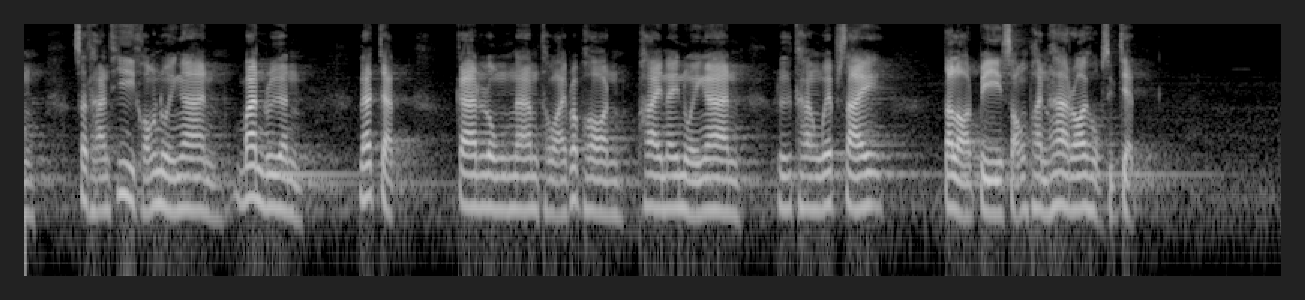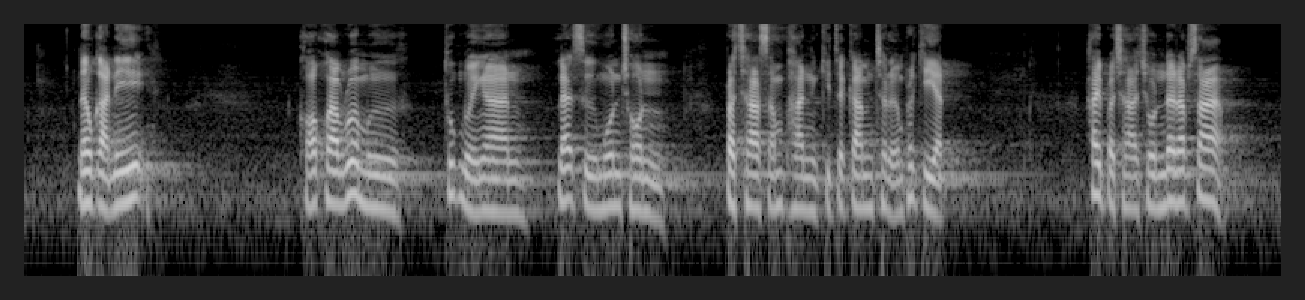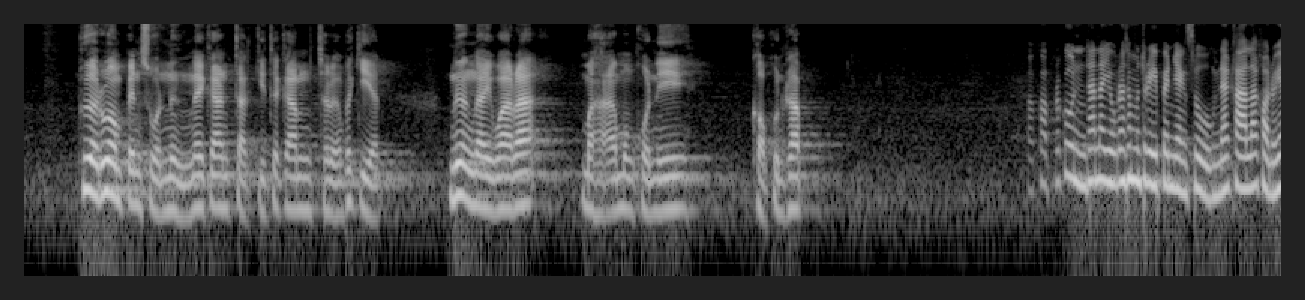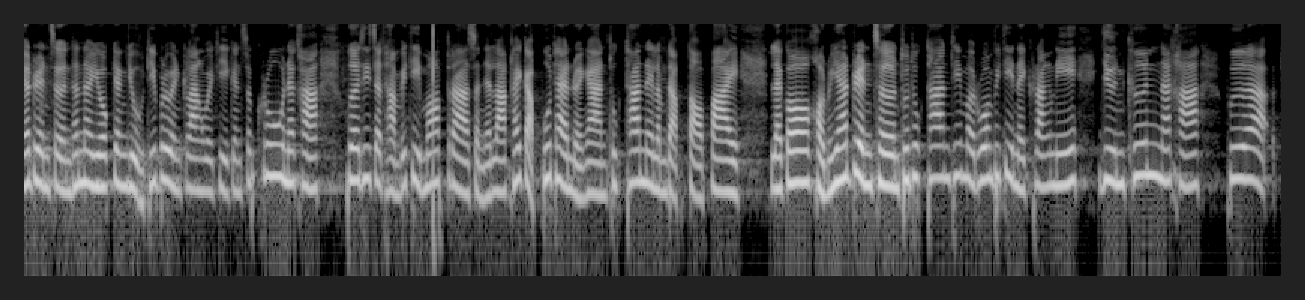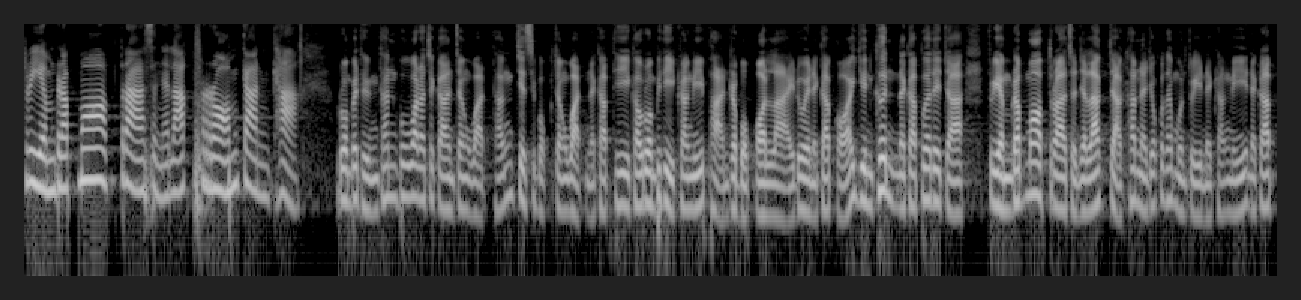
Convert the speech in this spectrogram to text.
สถานที่ของหน่วยงานบ้านเรือน และจัดการลงนามถวายพระพรภายในหน่วยงาน หรือทางเว็บไซต์ตลอดปี 2567 ในโอกาสนี้ ขอความร่วมมือทุกหน่วยงานและสื่อมวลชน ประชาสัมพันธ์ กิจกรรมเฉลิมพระเกียรติ ให้ประชาชนได้รับทราบ เพื่อร่วมเป็นส่วนหนึ่งในการจัดกิจกรรมเฉลิมพระเกียรติ เนื่องในวาระมหามงคลนี้ขอบคุณครับ ขอบพระคุณท่านนายกรัฐมนตรีเป็นอย่างสูงนะคะ และขออนุญาตเรียนเชิญท่านนายกยังอยู่ที่บริเวณกลางเวทีกันสักครู่นะคะ เพื่อที่จะทำพิธีมอบตราสัญลักษณ์ให้กับผู้แทนหน่วยงานทุกท่านในลำดับต่อไป และก็ขออนุญาตเรียนเชิญทุกๆทท่านที่มาร่วมพิธีในครั้งนี้ยืนขึ้นนะคะ เพื่อเตรียมรับมอบตราสัญลักษณ์พร้อมกันค่ะรวมไปถึงท่านผู้ว่าราชการจังหวัดทั้ง 76 จังหวัดนะครับที่เข้าร่วมพิธีครั้งนี้ผ่านระบบออนไลน์ด้วยนะครับขอให้ยืนขึ้นนะครับเพื่อที่จะเตรียมรับมอบตราสัญลักษณ์จากท่านนายกรัฐมนตรีในครั้งนี้นะครับ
